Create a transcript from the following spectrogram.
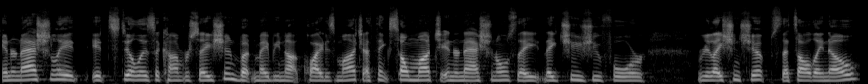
internationally, it, it, still is a conversation, but maybe not quite as much. I think so much internationals they they choose you for relationships. That's all they know.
